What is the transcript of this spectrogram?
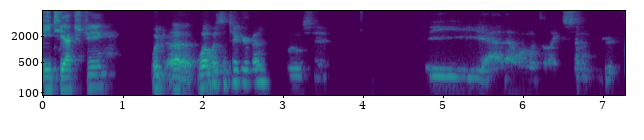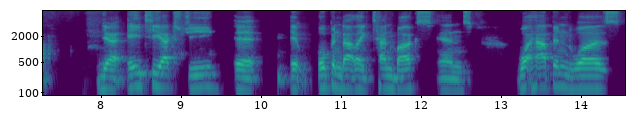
ATXG. What, uh, what was the ticker, Ben? Yeah, that one was like 700. Yeah, ATXG. It it opened at like 10 bucks. And what happened was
